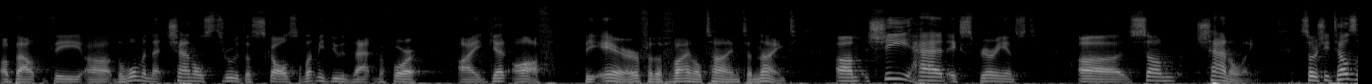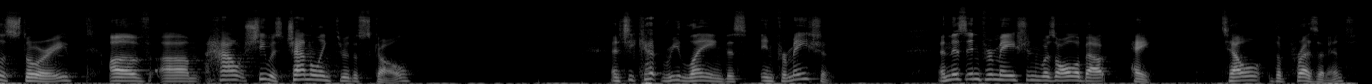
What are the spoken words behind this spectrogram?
about the uh, the woman that channels through the skull. So let me do that before I get off the air for the final time tonight. Um, she had experienced uh, some channeling. So she tells a story of um, how she was channeling through the skull, and she kept relaying this information. And this information was all about hey, tell the president,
